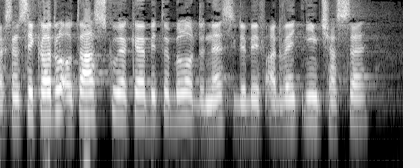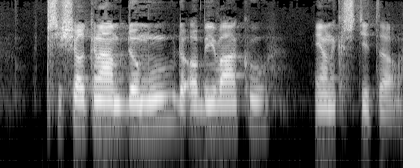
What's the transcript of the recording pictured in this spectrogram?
Tak jsem si kladl otázku, jaké by to bylo dnes, kdyby v adventním čase přišel k nám domů do obýváku Jan Křtitel.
